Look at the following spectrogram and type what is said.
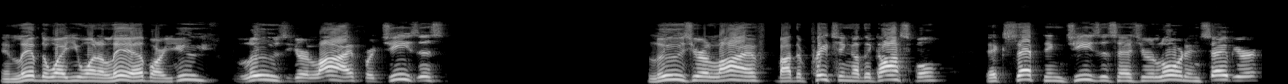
and live the way you want to live, or you lose your life for Jesus. Lose your life by the preaching of the gospel, accepting Jesus as your Lord and Savior,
